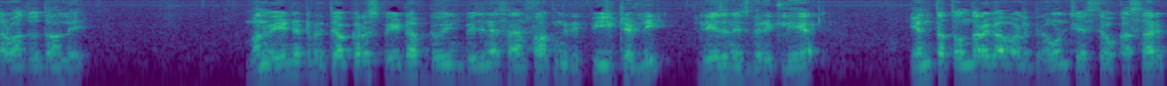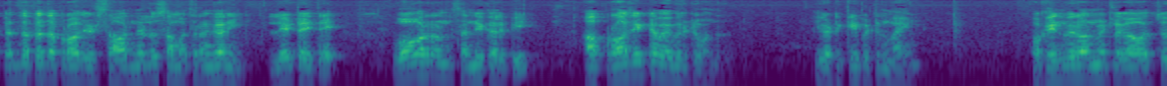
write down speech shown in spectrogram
తర్వాత చూద్దాంలే. మనం ఏంటంటే ప్రతి ఒక్కరు speed of doing business I'm talking repeatedly reason is very clear ఎంత తొందరగా వాళ్ళు గ్రౌండ్ చేస్తే ఒక్కసారి పెద్ద పెద్ద ప్రాజెక్ట్స్ ఆరు నెలలు సంవత్సరం కానీ లేట్ అయితే ఓవర్ రన్స్ అన్నీ కలిపి ఆ ప్రాజెక్ట్ అవైబిలిటీ ఉండదు. You had keep it in mind ఒక ఎన్విరాన్మెంట్లు కావచ్చు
